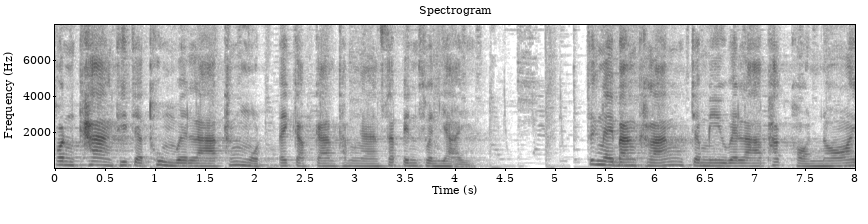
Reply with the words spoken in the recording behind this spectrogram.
ค่อนข้างที่จะทุ่มเวลาทั้งหมดไปกับการทำงานซะเป็นส่วนใหญ่ ซึ่งในบางครั้งจะมีเวลาพักผ่อนน้อย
